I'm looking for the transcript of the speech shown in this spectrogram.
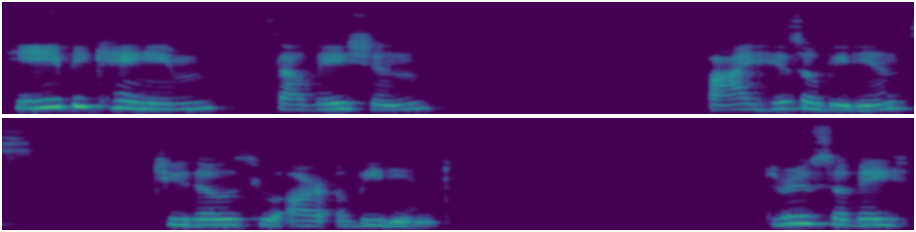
He became salvation by his obedience to those who are obedient. Through salvation,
